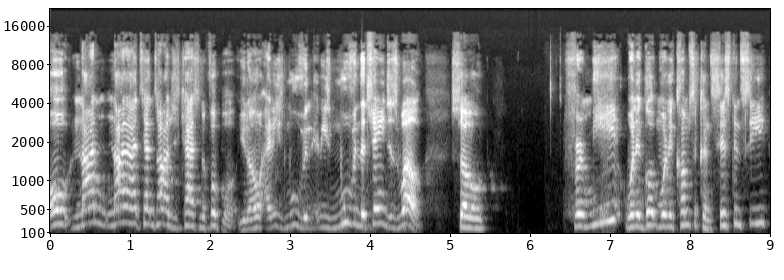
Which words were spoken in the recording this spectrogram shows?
oh nine nine out of ten times he's catching the football, you know, and he's moving and he's moving the change as well. So for me, when it go when it comes to consistency,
